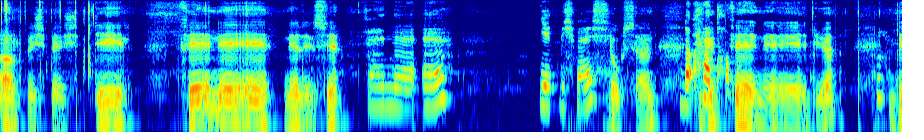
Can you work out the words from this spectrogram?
65 değil. F, N, E neresi? F, N, E. 75. 90. Do- ha, Çünkü tamam. F, N, E diyor. B,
